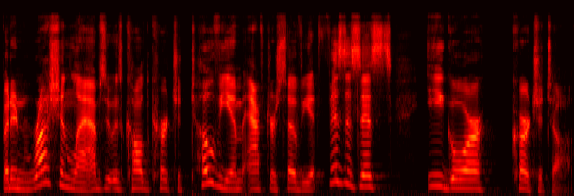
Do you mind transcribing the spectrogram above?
But in Russian labs, it was called Kurchatovium after Soviet physicist Igor Kurchatov.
